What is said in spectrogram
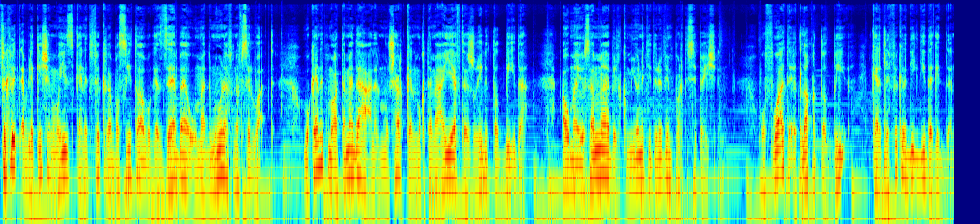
فكرة application ويز كانت فكرة بسيطة وجذابة ومجنونة في نفس الوقت وكانت معتمدة على المشاركة المجتمعية في تشغيل التطبيق ده أو ما يسمى بال community driven participation وفي وقت إطلاق التطبيق كانت الفكرة دي جديدة جدا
